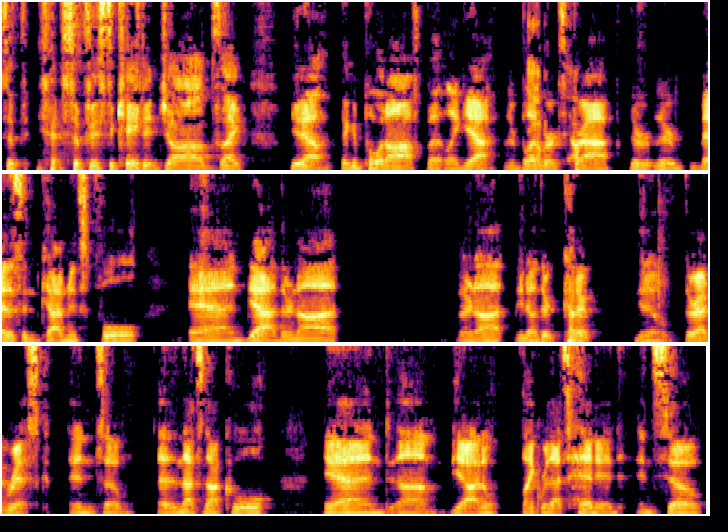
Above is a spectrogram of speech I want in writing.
sophisticated jobs like you know they could pull it off but like yeah their blood work's crap their their medicine cabinet's full and yeah they're not they're not, you know, they're kind of, you know, they're at risk. And so, and that's not cool. And um, yeah, I don't like where that's headed. And so,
